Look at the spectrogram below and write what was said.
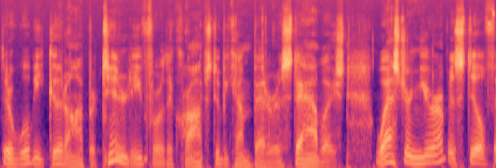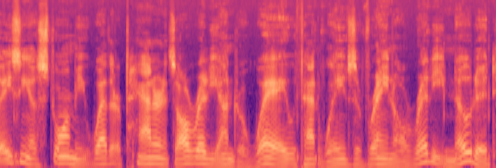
there will be good opportunity for the crops to become better established. Western Europe is still facing a stormy weather pattern. It's already underway. We've had waves of rain already noted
